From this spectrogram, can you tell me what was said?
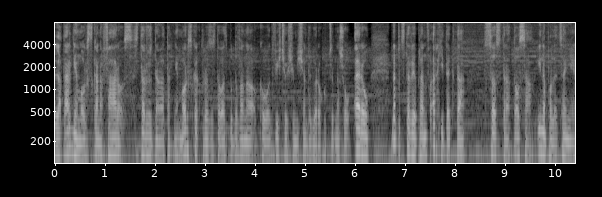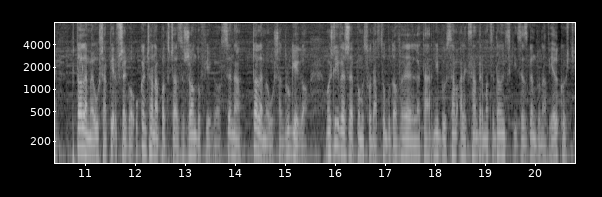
Latarnia morska na Faros, starożytna latarnia morska, która została zbudowana około 280 roku przed naszą erą na podstawie planów architekta Sostratosa i na polecenie Ptolemeusza I, ukończona podczas rządów jego syna Ptolemeusza II. Możliwe, że pomysłodawcą budowy latarni był sam Aleksander Macedoński. Ze względu na wielkość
